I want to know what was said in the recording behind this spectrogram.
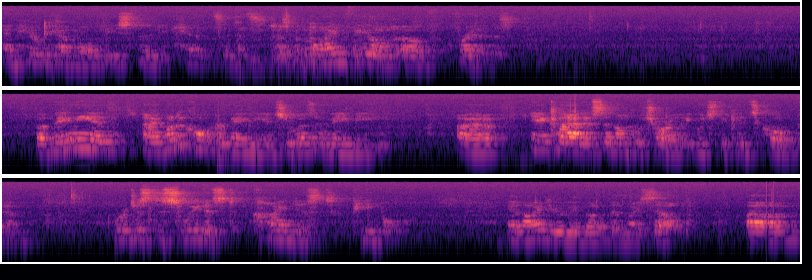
And here we have all these 30 kids, and it's just a minefield of friends. But Mamie and, I want to call her Mamie, and she wasn't Mamie. Uh, Aunt Gladys and Uncle Charlie, which the kids called them, were just the sweetest, kindest people. And I dearly loved them myself. Um,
